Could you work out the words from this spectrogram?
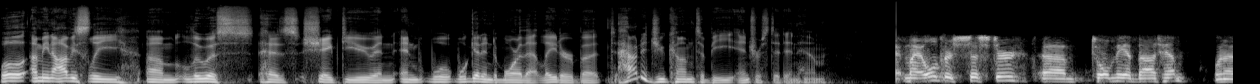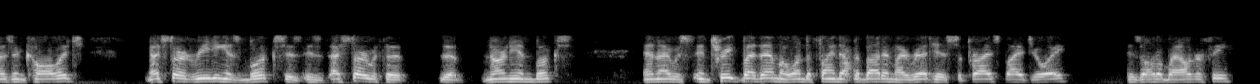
Well, I mean, obviously, um, Lewis has shaped you, and and we'll we'll get into more of that later. But how did you come to be interested in him? My older sister um, told me about him when I was in college. I started reading his books. His, his, I started with the the Narnian books, and I was intrigued by them. I wanted to find out about him. I read his Surprised by Joy, his autobiography,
